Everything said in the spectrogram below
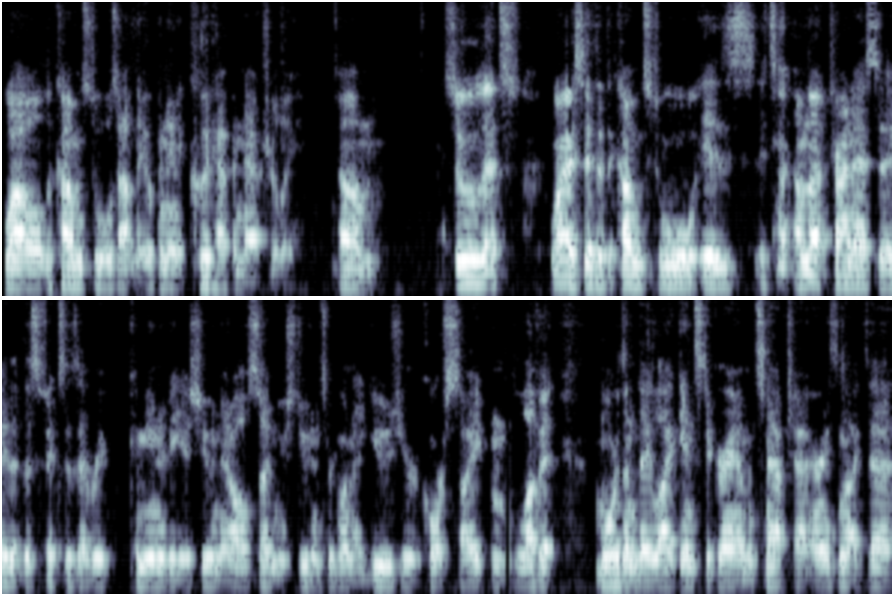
while the commons tool is out in the open and it could happen naturally. Um, so that's why I say that the commons tool is, it's not, I'm not trying to say that this fixes every community issue and that all of a sudden your students are going to use your course site and love it more than they like Instagram and Snapchat or anything like that.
